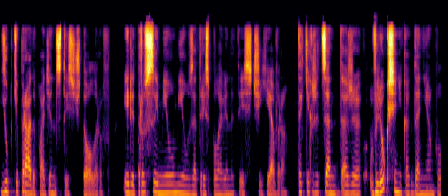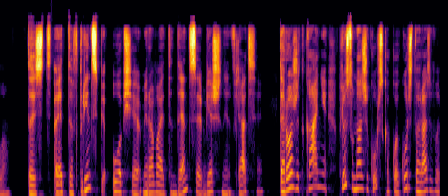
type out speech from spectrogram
юбки Прада по 11 тысяч долларов или трусы Миу Миу за 3,5 тысячи евро. Таких же цен даже в люксе никогда не было. То есть это, в принципе, общая мировая тенденция бешеной инфляции. Дороже ткани, плюс у нас же курс какой? Курс два раза вырос.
